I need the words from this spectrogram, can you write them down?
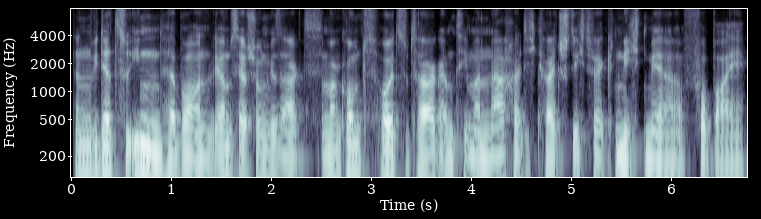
Dann wieder zu Ihnen, Herr Born. Wir haben es ja schon gesagt, man kommt heutzutage am Thema Nachhaltigkeit schlichtweg nicht mehr vorbei.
